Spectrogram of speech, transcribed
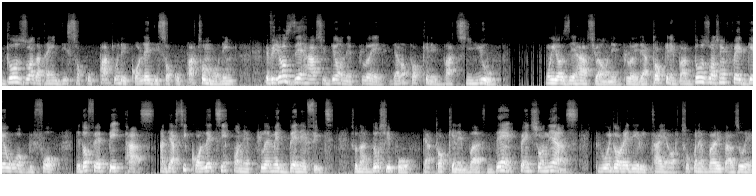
those ones that are in disoccupato, they collect disoccupato money. If you just there house, you get unemployed, they are not talking about you. When you just house, you are unemployed. They are talking about those ones who first get work before they don't fair pay tax and they are still collecting unemployment benefits. So now those people they are talking about. Then pensioners, people when they already retire, I've talking about it as well.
